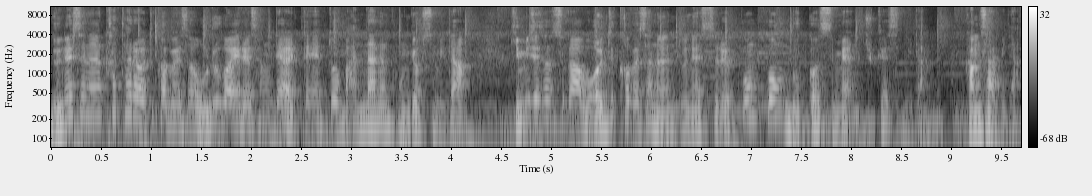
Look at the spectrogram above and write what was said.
누네스는 카타르 월드컵에서 우루과이를 상대할 때 또 만나는 공격수입니다. 김희재 선수가 월드컵에서는 누네스를 꽁꽁 묶었으면 좋겠습니다. 감사합니다.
